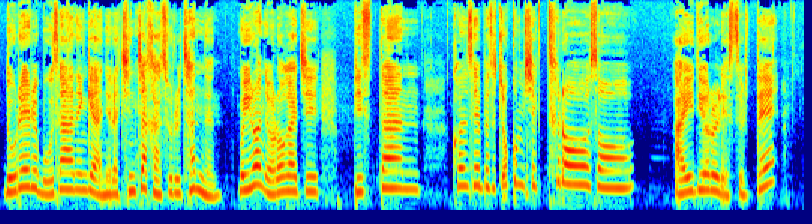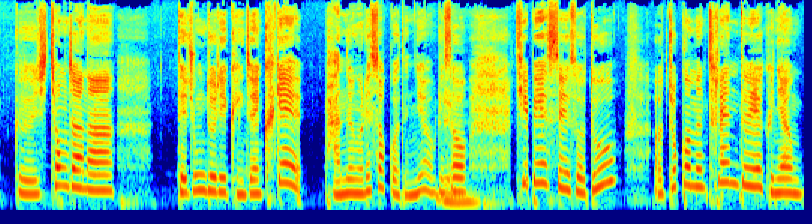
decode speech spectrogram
노래를 모사하는 게 아니라 진짜 가수를 찾는 뭐 이런 여러 가지 비슷한 컨셉에서 조금씩 틀어서 아이디어를 냈을 때 그 시청자나 대중들이 굉장히 크게 반응을 했었거든요. 그래서 TBS에서도 어, 조금은 트렌드에 그냥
